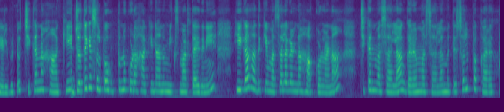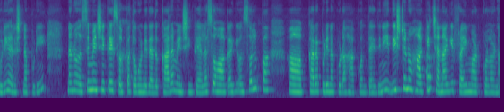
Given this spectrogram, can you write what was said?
ಹೇಳಿಬಿಟ್ಟು ಚಿಕನ್ನ ಹಾಕಿ, ಜೊತೆಗೆ ಸ್ವಲ್ಪ ಉಪ್ಪನ್ನು ಕೂಡ ಹಾಕಿ ನಾನು ಮಿಕ್ಸ್ ಮಾಡ್ತಾ ಇದ್ದೀನಿ. ಈಗ ಅದಕ್ಕೆ ಮಸಾಲೆಗಳನ್ನ ಹಾಕ್ಕೊಳ್ಳೋಣ. ಚಿಕನ್ ಮಸಾಲ, ಗರಂ ಮಸಾಲ ಮತ್ತು ಸ್ವಲ್ಪ ಖಾರದ ಪುಡಿ ಅರಿಶಿನ ಪುಡಿ. ನಾನು ಹಸಿಮೆಣ್ಸಿನ್ಕಾಯಿ ಸ್ವಲ್ಪ ತೊಗೊಂಡಿದ್ದೆ, ಅದು ಖಾರ ಮೆಣಸಿನ್ಕಾಯಿ ಅಲ್ಲ. ಸೊ ಹಾಗಾಗಿ ಒಂದು ಸ್ವಲ್ಪ ಖಾರ ಪುಡಿನ ಕೂಡ ಹಾಕ್ಕೊತಾ ಇದ್ದೀನಿ. ಇದಿಷ್ಟನ್ನು ಹಾಕಿ ಚೆನ್ನಾಗಿ ಫ್ರೈ ಮಾಡ್ಕೊಳ್ಳೋಣ.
